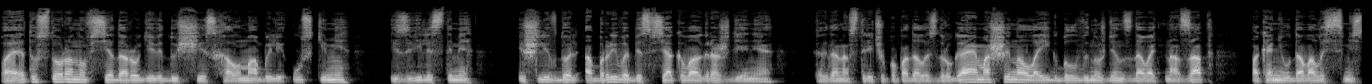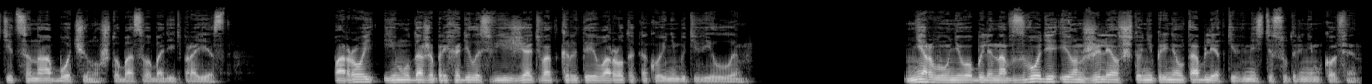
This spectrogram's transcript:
По эту сторону все дороги, ведущие с холма, были узкими, извилистыми и шли вдоль обрыва без всякого ограждения. Когда навстречу попадалась другая машина, Лаик был вынужден сдавать назад, пока не удавалось сместиться на обочину, чтобы освободить проезд — Порой ему даже приходилось въезжать в открытые ворота какой-нибудь виллы. Нервы у него были на взводе, и он жалел, что не принял таблетки вместе с утренним кофе.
